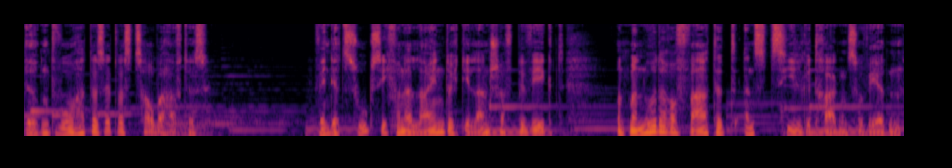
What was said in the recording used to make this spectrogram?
Irgendwo hat das etwas Zauberhaftes. Wenn der Zug sich von allein durch die Landschaft bewegt und man nur darauf wartet, ans Ziel getragen zu werden,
